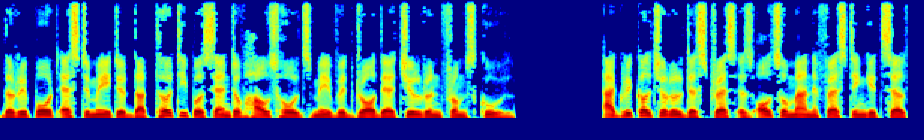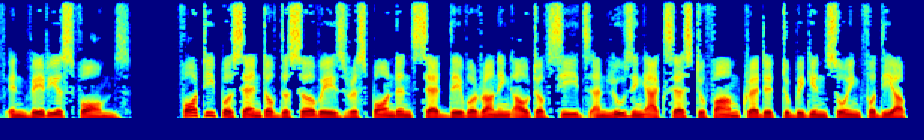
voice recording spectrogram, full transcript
The report estimated that 30% of households may withdraw their children from school. Agricultural distress is also manifesting itself in various forms. 40% of the survey's respondents said they were running out of seeds and losing access to farm credit to begin sowing for the up.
